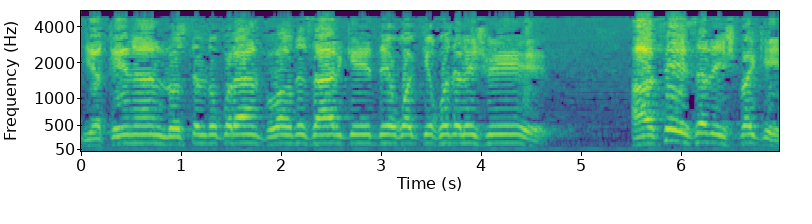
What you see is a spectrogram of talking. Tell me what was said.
یقینا لوستل د قران په وخت د سار کې د وخت کې خودل شي اسه سر شپه کې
